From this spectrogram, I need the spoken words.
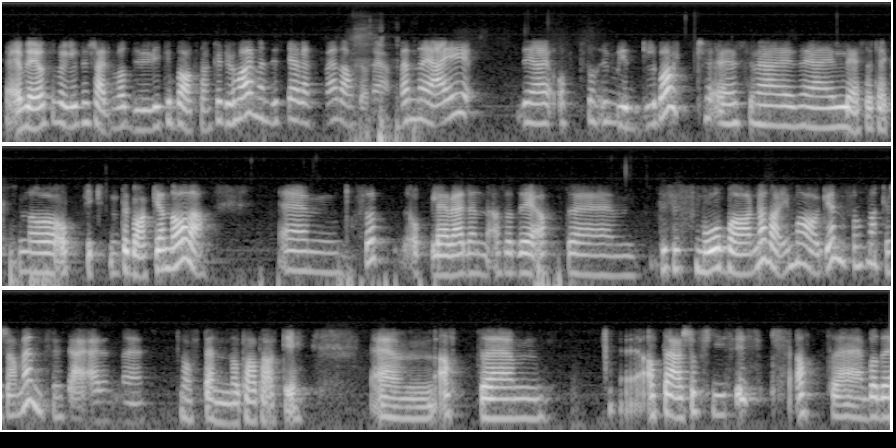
Jeg ble jo selvfølgelig nysgjerrig på hvilke baktanker du har, men det skal jeg vente med. da. Men jeg, det jeg opp, sånn umiddelbart, eh, jeg, når jeg leser teksten og, og fikk den tilbake igjen nå, da, em, så opplever jeg den, altså det at em, disse små barna da, i magen som snakker sammen, syns jeg er en, eh, noe spennende å ta tak i. Em, at at det er så fysisk. At eh, både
